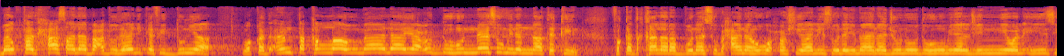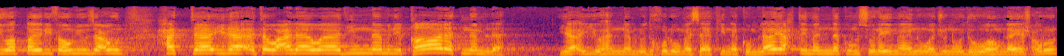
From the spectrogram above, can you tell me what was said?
بل قد حصل بعد ذلك في الدنيا وقد أنطق الله ما لا يعده الناس من الناطقين فقد قال ربنا سبحانه وحشر لسليمان جنوده من الجن والإنس والطير فهم يوزعون حتى إذا أتوا على وادي النمل قالت نملة يا أيها النمل ادخلوا مساكنكم لا يحطمنكم سليمان وجنوده وهم لا يشعرون.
